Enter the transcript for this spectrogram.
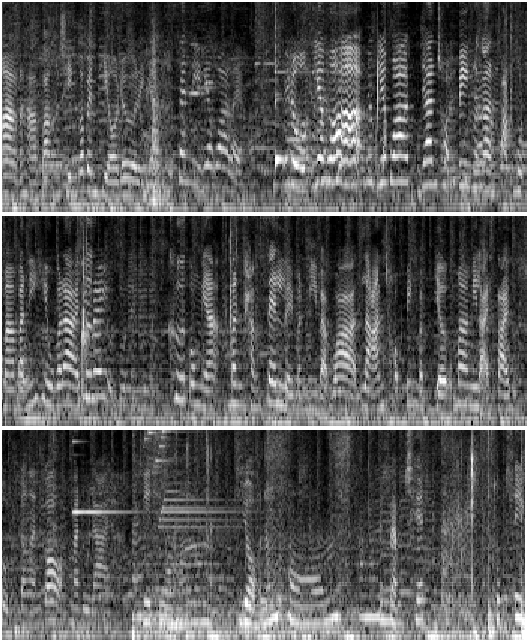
มากนะคะ บางชิ้นก็เป็นพ r ออเดอร์อะไรเงี้ยเส้นนี้เรียกว่าอะไรคะไม่รู้เรียกว่าเรียกว่าย่านช้อปปิ้งแล้วกันปักหมุดมาบันนี่ฮิลก็ได้ซึ่งได้อยู่โซนในเมืองคือตรงเนี้ยมันทั้งเส้นเลยมันมีแบบว่าร้านช้อปปิ้งแบบเยอะมากมีหลายสไตล์สุดๆ ดังนั้นก็มาดูได้ค่ะดีเทลมาก หยาะน้ำหอม เป็นแบบเช็ดทุกสิ่ง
